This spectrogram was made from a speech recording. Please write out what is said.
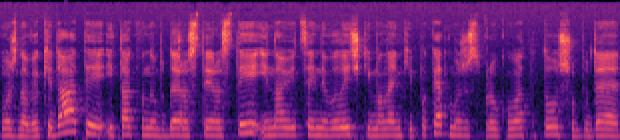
Можна викидати, і так воно буде рости, рости. І навіть цей невеличкий маленький пакет може спровокувати того, що буде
